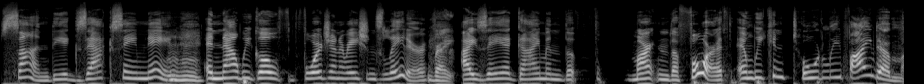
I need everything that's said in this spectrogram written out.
son the exact same name. Mm-hmm. And now we go four generations later, Right. Isaiah Guyman the f- Martin the fourth, and we can totally find him.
